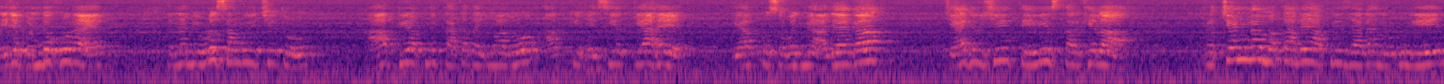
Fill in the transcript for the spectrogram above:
हे जे बंडखोर आहेत त्यांना मी एवढंच सांगू इच्छितो आप भी अपनी ताकत अजमा लो आपकी हैसियत क्या है ये आपको समझ में आ जाएगा. ज्या दिवशी तेवीस तारखेला प्रचंड मताने आपली जागा निवडून येईल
